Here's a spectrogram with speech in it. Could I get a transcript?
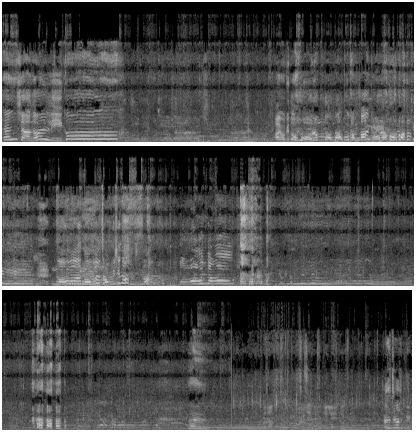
텐션 올리고. 아 여기 너무 어렵다. 나도 감당하기 어려워. 너무 너무 정신 없어. Oh no. 여기다. 가자. 사진 할래. 여기서 찍어줄게.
